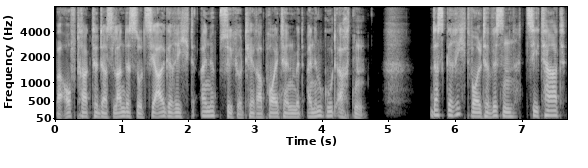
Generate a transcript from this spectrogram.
beauftragte das Landessozialgericht eine Psychotherapeutin mit einem Gutachten. Das Gericht wollte wissen, Zitat,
